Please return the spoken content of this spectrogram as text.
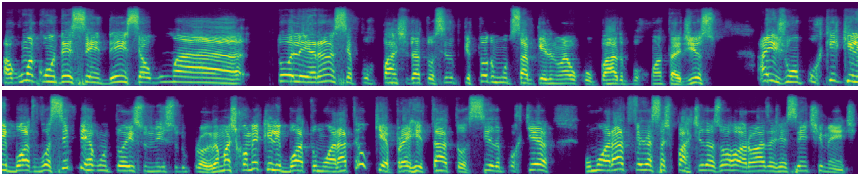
alguma condescendência, alguma tolerância por parte da torcida, porque todo mundo sabe que ele não é o culpado por conta disso. Aí, João, por que, que ele bota? Você perguntou isso no início do programa, mas como é que ele bota o Morato? É o quê? Para irritar a torcida? Porque o Morato fez essas partidas horrorosas recentemente.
